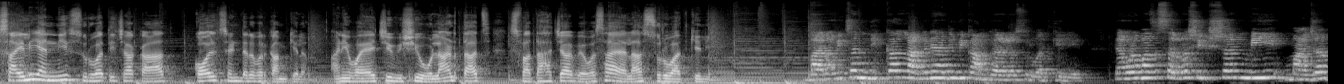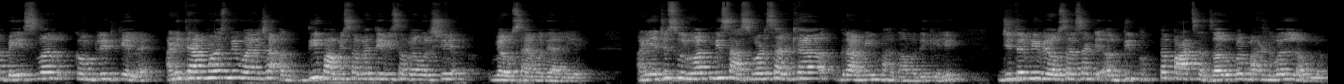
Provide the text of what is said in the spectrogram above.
सायली यांनी सुरुवातीच्या काळात कॉल सेंटरवर काम केलं आणि वयाची विशी ओलांडताच स्वतःच्या व्यवसायाला सुरुवात केली. बारावीचा निकाल लागण्याआधी मी काम करायला सुरुवात केली. आहे त्यामुळे माझं सर्व शिक्षण मी माझ्या बेसवर कंप्लीट केलंय. आणि त्यामुळेच मी वयाच्या अगदी बावीसाव्या तेविसाव्या वर्षी व्यवसायामध्ये आली आहे आणि याची सुरुवात मी सासवड सारख्या ग्रामीण भागामध्ये केली जिथे मी व्यवसायासाठी अगदी फक्त पाच हजार रुपये भांडवल लावलं.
